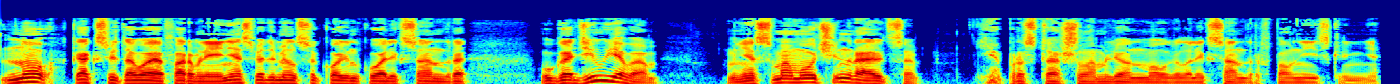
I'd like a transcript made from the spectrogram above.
«Ну, как световое оформление?» — осведомился Колинг у Александра. «Угодил я вам? Мне самому очень нравится». «Я просто ошеломлен», — молвил Александр вполне искренне.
